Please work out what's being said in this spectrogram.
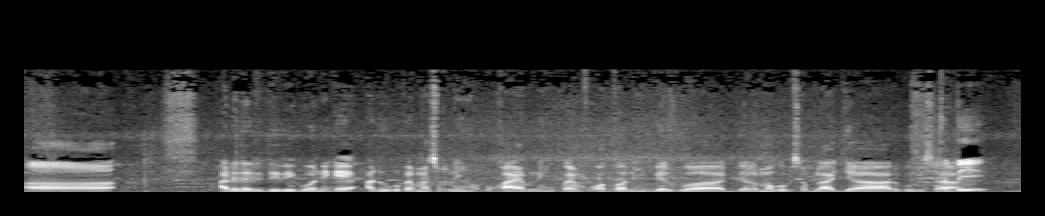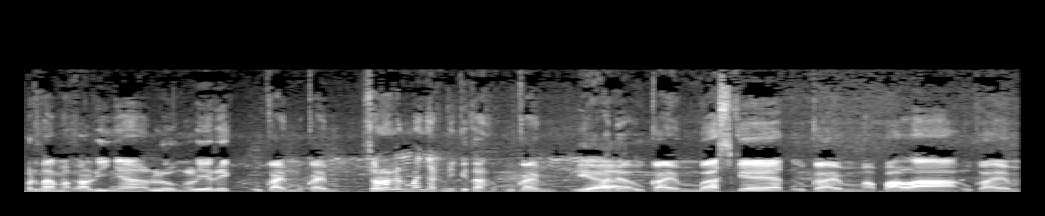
eh, ada dari diri gue nih kayak aduh gue pengen masuk nih UKM nih UKM foto nih biar gue di dalamnya gue bisa belajar gue bisa Tapi pertama bisa- kalinya lu ngelirik UKM UKM. Soalnya kan banyak nih kita UKM. Iya. Ada UKM basket, UKM mapala, UKM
